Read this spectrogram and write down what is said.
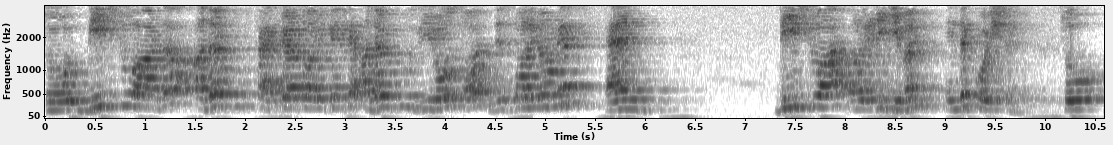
So these two are the other two factors or you can say other two zeros for this polynomial and these two are already given in the question. So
